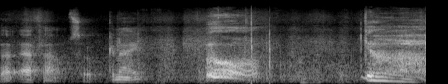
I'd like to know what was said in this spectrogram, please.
the F out, so good night.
